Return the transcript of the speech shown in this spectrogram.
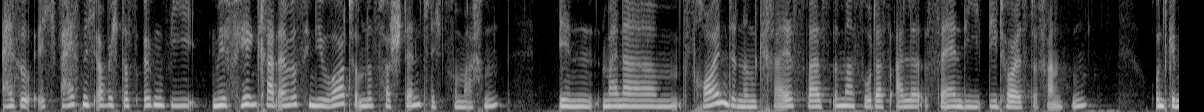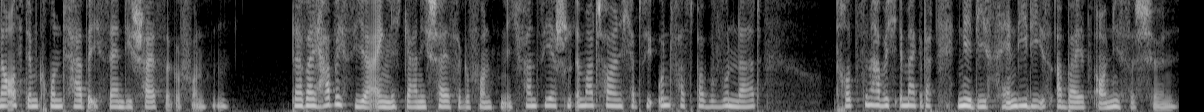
Also ich weiß nicht, ob ich das irgendwie, mir fehlen gerade ein bisschen die Worte, um das verständlich zu machen. In meinem Freundinnenkreis war es immer so, dass alle Sandy die tollste fanden. Und genau aus dem Grund habe ich Sandy scheiße gefunden. Dabei habe ich sie ja eigentlich gar nicht scheiße gefunden. Ich fand sie ja schon immer toll und ich habe sie unfassbar bewundert. Trotzdem habe ich immer gedacht, nee, die Sandy, die ist aber jetzt auch nicht so schön.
